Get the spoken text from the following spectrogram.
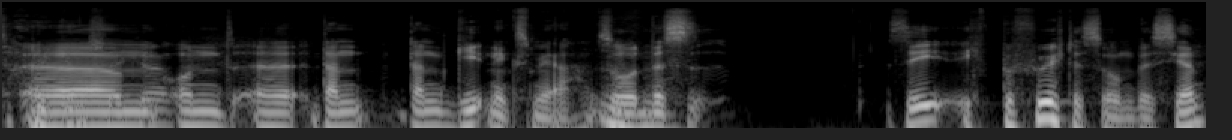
ähm, ja. Und äh, dann, dann geht nichts mehr. So, Mhm. das sehe ich befürchte es so ein bisschen,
